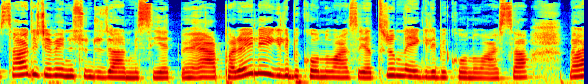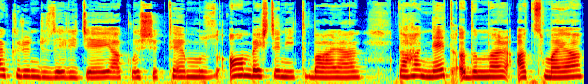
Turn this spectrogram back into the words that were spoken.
sadece Venüs'ün düzelmesi yetmiyor. Eğer parayla ilgili bir konu varsa, yatırımla ilgili bir konu varsa Merkür'ün düzeleceği yaklaşık Temmuz 15'ten itibaren daha net adımlar atmaya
